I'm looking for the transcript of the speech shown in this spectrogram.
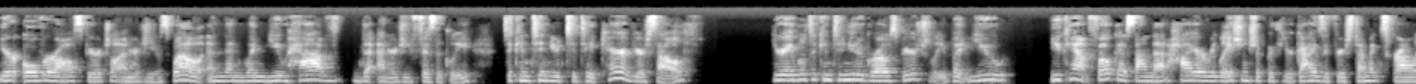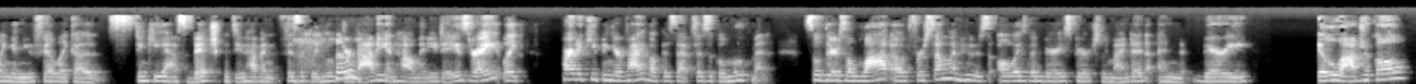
your overall spiritual energy as well. And then when you have the energy physically to continue to take care of yourself, you're able to continue to grow spiritually, but you, you can't focus on that higher relationship with your guys if your stomach's growling and you feel like a stinky ass bitch because you haven't physically moved your body in how many days, right? Like part of keeping your vibe up is that physical movement. So there's a lot of, for someone who's always been very spiritually minded and very illogical,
